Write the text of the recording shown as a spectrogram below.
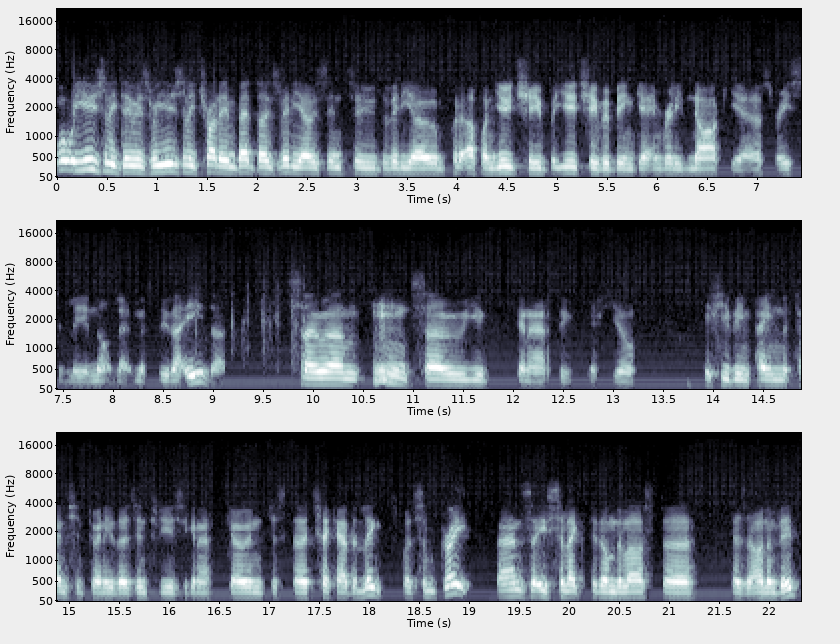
What we usually do is we usually try to embed those videos into the video and put it up on YouTube, but YouTube have been getting really narky at us recently and not letting us do that either. So, um, so you're gonna have to if you're if you've been paying attention to any of those interviews, you're gonna have to go and just uh, check out the links. But some great bands that he selected on the last uh, Desert Island vids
